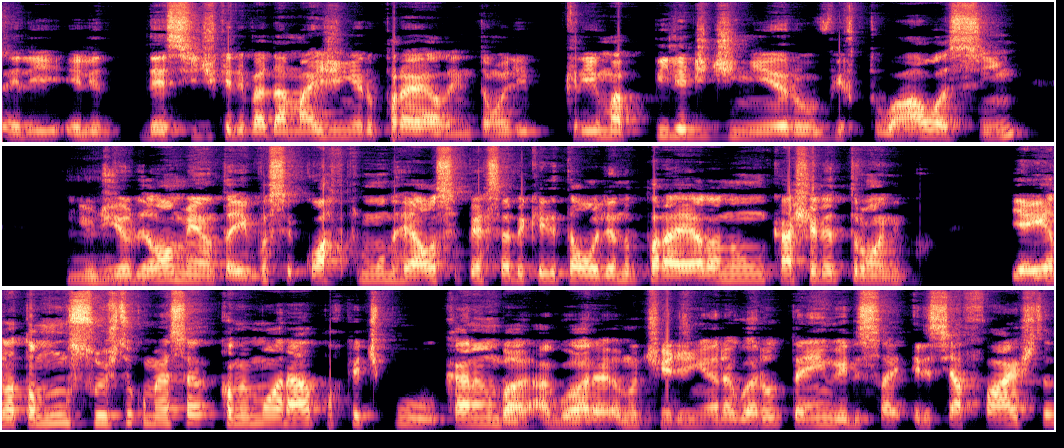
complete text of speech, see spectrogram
ele, ele decide que ele vai dar mais dinheiro para ela. Então ele cria uma pilha de dinheiro virtual, assim, uhum. e o uhum. dinheiro dela aumenta. Aí você corta pro mundo real e você percebe que ele tá olhando para ela num caixa eletrônico. E aí ela toma um susto e começa a comemorar, porque, tipo, caramba, agora eu não tinha dinheiro, agora eu tenho. Ele, ele se afasta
